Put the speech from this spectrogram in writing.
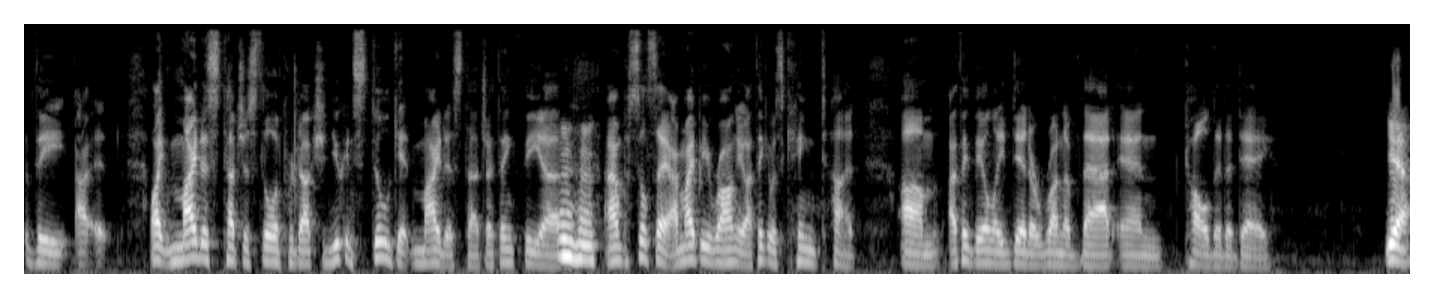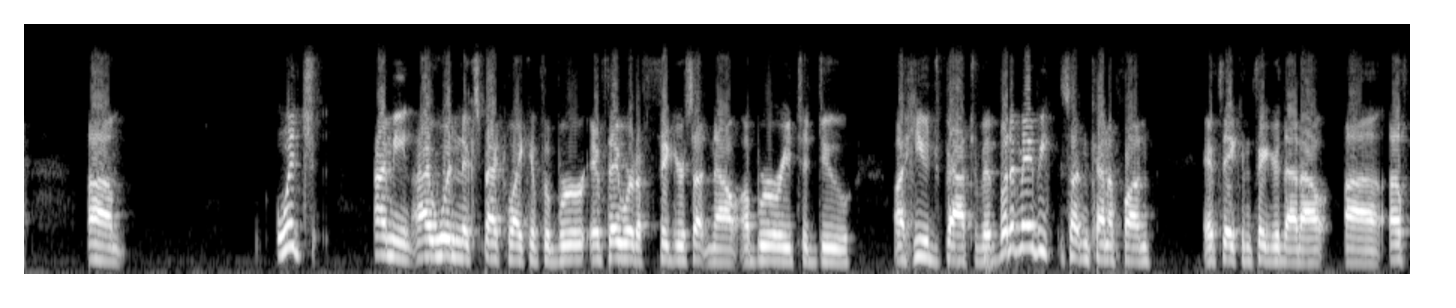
the uh, it- like Midas Touch is still in production. You can still get Midas Touch. I think the uh, Mhm. I'm still say I might be wrong. I think it was King Tut. Um, I think they only did a run of that and called it a day. yeah, um, which I mean, I wouldn't expect like if a brewer if they were to figure something out, a brewery to do a huge batch of it, but it may be something kind of fun if they can figure that out. Uh, of-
